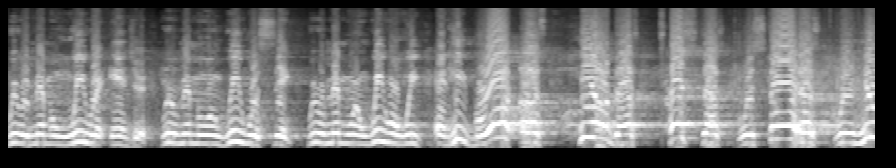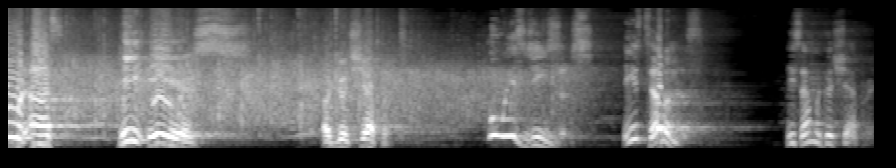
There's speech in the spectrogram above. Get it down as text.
We remember when we were injured. We remember when we were sick. We remember when we were weak. And he brought us, healed us, touched us, restored us, renewed us. He is a good shepherd. Who is Jesus? He's telling us. He said, I'm a good shepherd.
